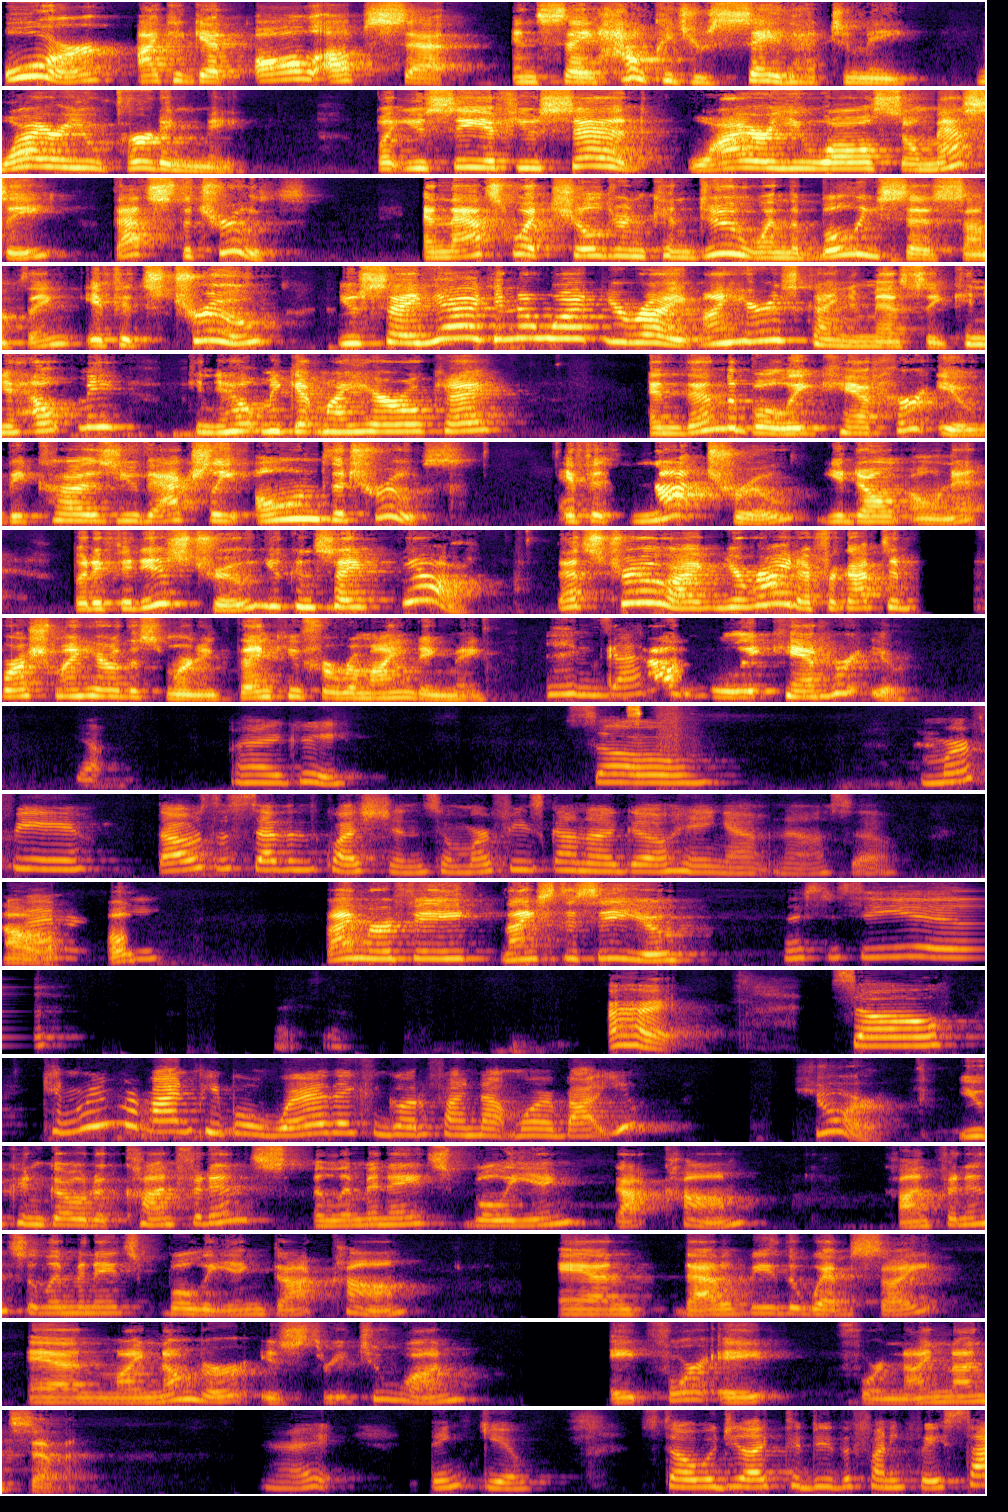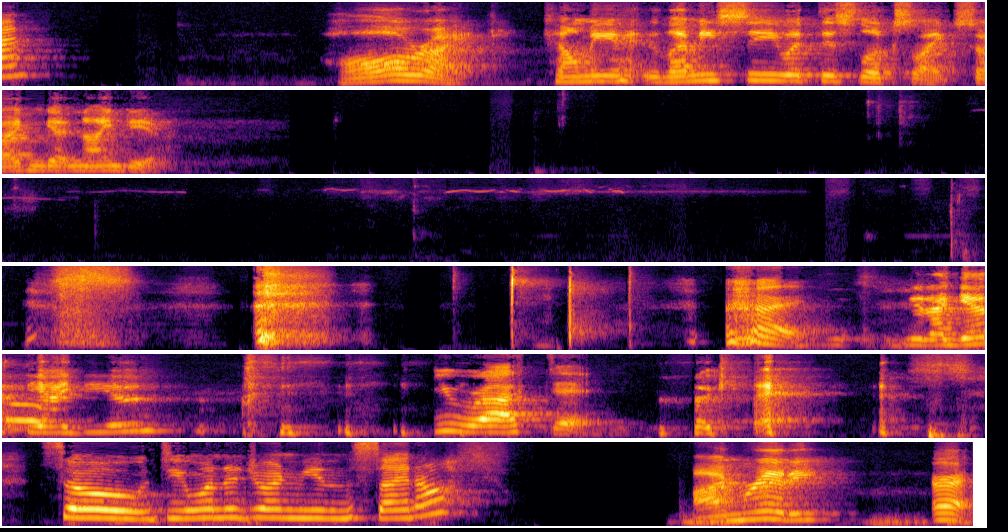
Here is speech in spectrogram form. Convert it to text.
or I could get all upset and say, How could you say that to me? Why are you hurting me? But you see, if you said, Why are you all so messy? That's the truth. And that's what children can do when the bully says something. If it's true, you say, Yeah, you know what? You're right. My hair is kind of messy. Can you help me? Can you help me get my hair okay? And then the bully can't hurt you because you've actually owned the truth. If it's not true, you don't own it. But if it is true, you can say, Yeah, that's true. I, you're right. I forgot to brush my hair this morning. Thank you for reminding me. exactly. The bully can't hurt you. Yeah, I agree. So, Murphy, that was the seventh question. So, Murphy's gonna go hang out now. So, Oh, bye, oh, Murphy. bye, Murphy. Nice to see you. Nice to see you. All right. So, can we remind people where they can go to find out more about you? Sure. You can go to confidenceeliminatesbullying.com, confidenceeliminatesbullying.com, and that'll be the website. And my number is 321 848 4997. All right. Thank you. So, would you like to do the funny FaceTime? All right. Tell me, let me see what this looks like so I can get an idea. All right. Did I get the idea? You rocked it. okay. So, do you want to join me in the sign off? I'm ready. All right.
